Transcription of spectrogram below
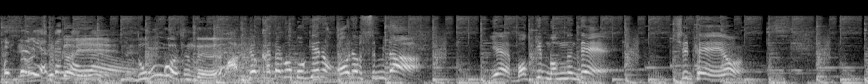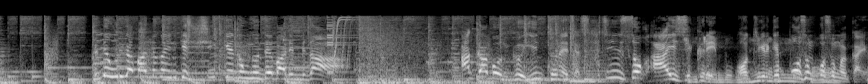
색깔이 약간 달라요. 녹은 것 같은데? 완벽하다고 보기에는 어렵습니다. 예, 먹긴 먹는데 실패해요. 근데 우리가 만든 거 이렇게 쉽게 녹는데 말입니다. 아까 본 그 인터넷의 사진 속 아이스크림 어떻게 이렇게 뽀송뽀송할까요?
